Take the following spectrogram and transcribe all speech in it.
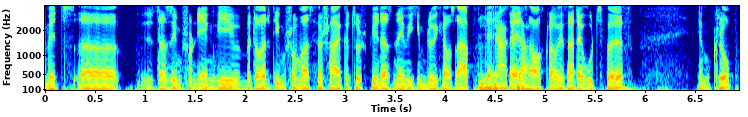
mit, äh, dass ihm schon irgendwie bedeutet ihm schon was für Schalke zu spielen, das nehme ich ihm durchaus ab. Der Ja, ist ja jetzt klar. auch, glaube ich, seit der U12 im Club.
